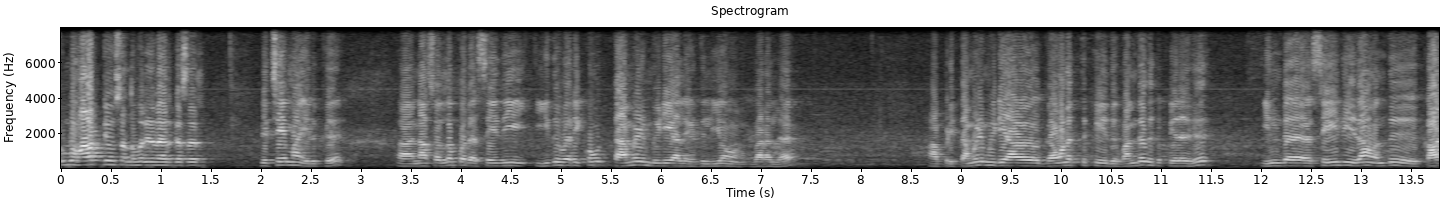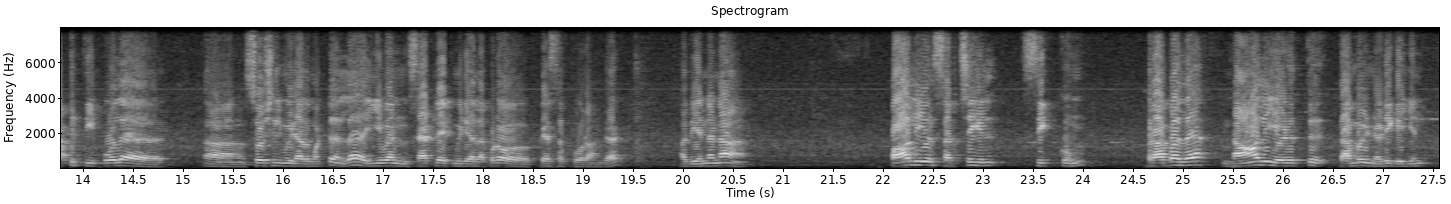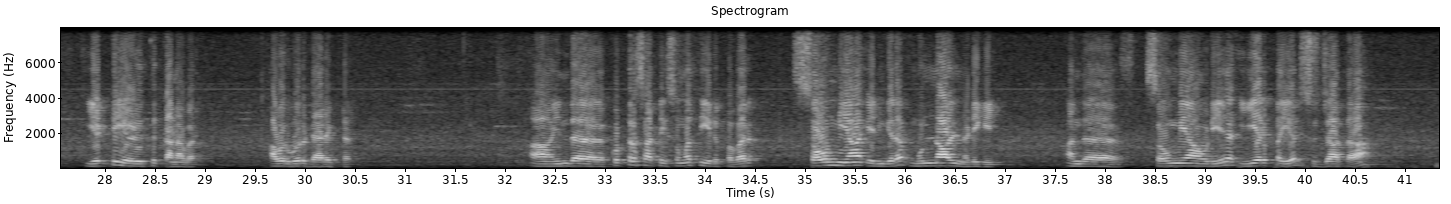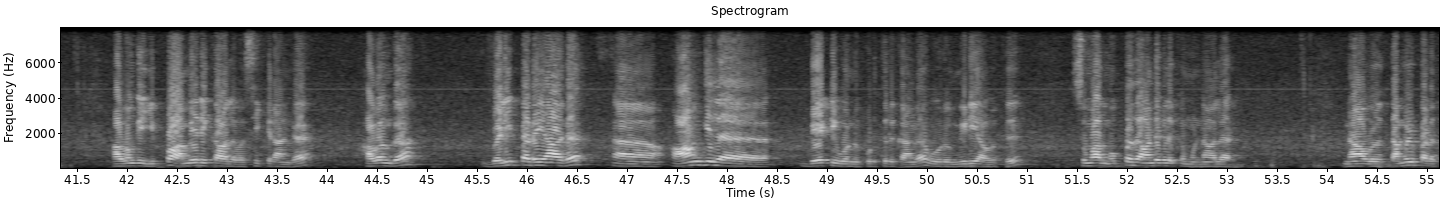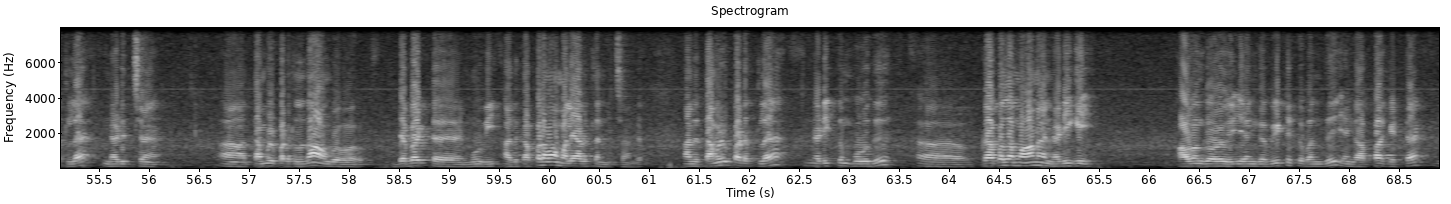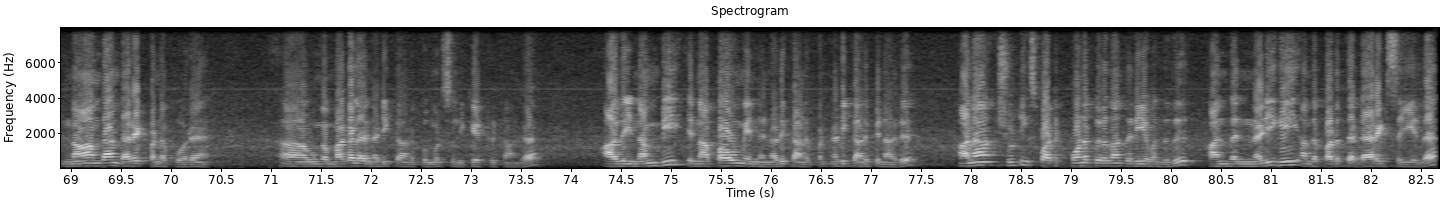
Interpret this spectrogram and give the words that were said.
ரொம்ப ஹாட் நியூஸ் அந்த மாதிரி எதனா இருக்கா சார் நிச்சயமா இருக்கு. நான் சொல்ல போகிற செய்தி இது வரைக்கும் தமிழ் மீடியாவில் எதுலேயும் வரலை. அப்படி தமிழ் மீடியா கவனத்துக்கு இது வந்ததுக்கு பிறகு இந்த செய்தி தான் வந்து காட்டுத்தீ போல சோஷியல் மீடியாவில் மட்டும் இல்லை ஈவன் சேட்டலைட் மீடியாவில் கூட பேச போகிறாங்க அது என்னென்னா பாலியல் சர்ச்சையில் சிக்கும் பிரபல நாலு எழுத்து தமிழ் நடிகையின் எட்டு எழுத்து கணவர். அவர் ஒரு டைரக்டர் இந்த குற்றச்சாட்டை சுமத்தி இருப்பவர் சௌமியா என்கிற முன்னாள் நடிகை. அந்த சௌமியாவுடைய இயற்பெயர் சுஜாதா. அவங்க இப்போ அமெரிக்காவில் வசிக்கிறாங்க. அவங்க வெளிப்படையாக ஆங்கில பேட்டி ஒன்று கொடுத்துருக்காங்க ஒரு மீடியாவுக்கு. சுமார் முப்பது ஆண்டுகளுக்கு முன்னால் நான் ஒரு தமிழ் படத்தில் நடித்தேன் தமிழ் படத்தில் தான் அவங்க டெபட் மூவி uh, அதுக்கப்புறமா மலையாளத்தில் நடித்தாங்க அந்த தமிழ் படத்தில் நடிக்கும்போது uh, பிரபலமான நடிகை அவங்க எங்கள் வீட்டுக்கு வந்து எங்கள் அப்பா கிட்ட நான் தான் டைரக்ட் பண்ண போகிறேன் உங்கள் மகளை நடிக்க அனுப்புங்கன்னு சொல்லி கேட்டிருக்காங்க. அதை நம்பி என் அப்பாவும் என்னை நடிக்க அனுப்ப நடிக்க அனுப்பினார். ஆனால் ஷூட்டிங் ஸ்பாட்டுக்கு போன பிறகு தான் தெரிய வந்தது அந்த நடிகை அந்த படத்தை டைரக்ட் செய்யலை.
